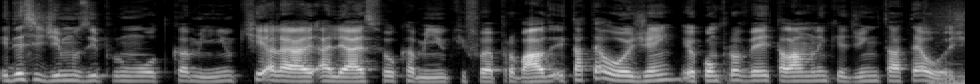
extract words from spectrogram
e decidimos ir por um outro caminho, que aliás foi o caminho que foi aprovado e tá até hoje, hein? Eu comprovei, tá lá no LinkedIn, tá até hoje.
